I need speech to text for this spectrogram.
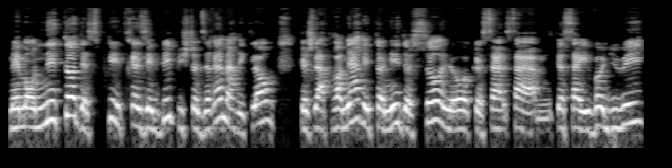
Mais mon état d'esprit est très élevé. Puis je te dirais, Marie-Claude, que je suis la première étonnée de ça, là, que ça, ça que ça a évolué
